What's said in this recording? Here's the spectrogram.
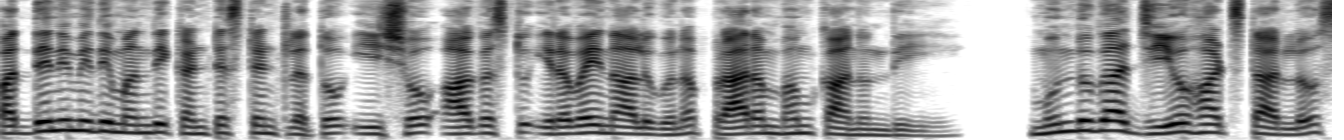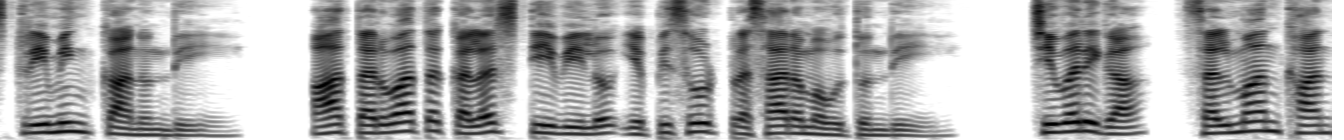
పద్దెనిమిది మంది కంటెస్టెంట్లతో ఈ షో ఆగస్టు ఇరవై నాలుగున ప్రారంభం కానుంది. ముందుగా జియో హాట్స్టార్లో స్ట్రీమింగ్ కానుంది. ఆ తర్వాత కలర్స్ టీవీలో ఎపిసోడ్ ప్రసారమవుతుంది. చివరిగా సల్మాన్ ఖాన్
